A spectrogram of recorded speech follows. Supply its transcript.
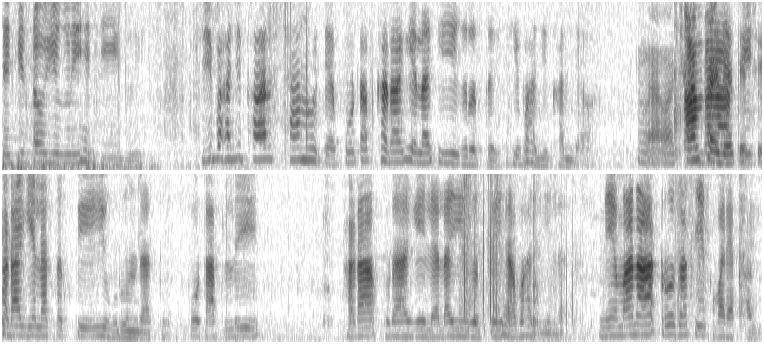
त्याची चव वेगळी ह्याची वेगळी. ही भाजी फार छान होते पोटात खडा गेला की इगरत ही भाजी खाल्ल्यावर. वा वा छान कांदा फायदे आहेत ते त्याचे. खडा गेला तर ते इगरून जाते. पोटातली खडा खुडा गेल्याला इगरते ह्या भाजीला. नेमानं आठ रोजात एक बऱ्या खावी.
